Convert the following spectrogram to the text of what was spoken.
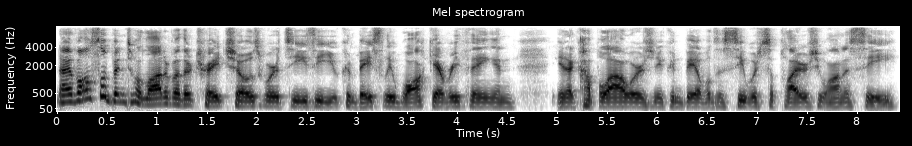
Now, I've also been to a lot of other trade shows where it's easy. You can basically walk everything in, in a couple hours and you can be able to see which suppliers you want to see.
